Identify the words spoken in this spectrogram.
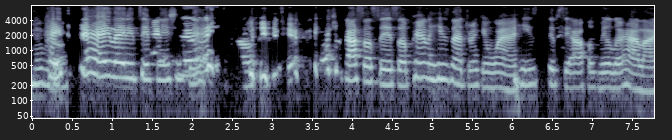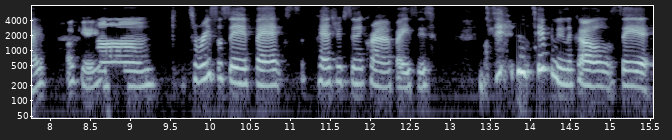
hey, Lady Tiffany. She said, Patrick also said so. Apparently, he's not drinking wine. He's tipsy off of Miller High Life. Okay. Um, Teresa said facts. Patrick sent crying faces. Tiffany Nicole said,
